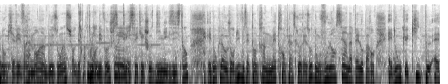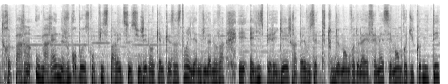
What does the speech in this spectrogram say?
Donc il y avait vraiment un besoin sur le département des Vosges, c'était quelque chose d'inexistant. Et donc là aujourd'hui vous êtes en train de mettre en place le réseau, donc vous lancez un appel aux parents. Et donc qui peut être parrain ou marraine? Je vous propose qu'on puisse parler de ce sujet dans quelques instants. Eliane Villanova et Élise Périguet, je rappelle, vous êtes toutes deux membres de la FMS et membres du comité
